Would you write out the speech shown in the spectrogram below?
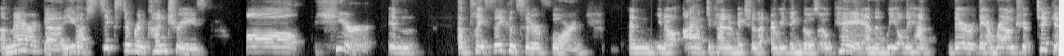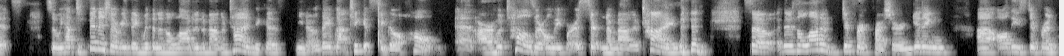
America. You have six different countries all here in a place they consider foreign and you know i have to kind of make sure that everything goes okay. And then we only have their they have round trip tickets. So we have to finish everything within an allotted amount of time because you know they've got tickets to go home. And our hotels are only for a certain amount of time. So there's a lot of different pressure and getting uh, all these different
